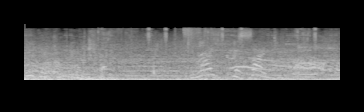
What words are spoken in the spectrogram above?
Right beside you.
